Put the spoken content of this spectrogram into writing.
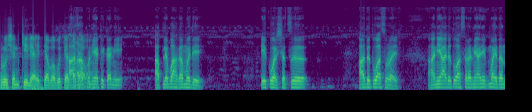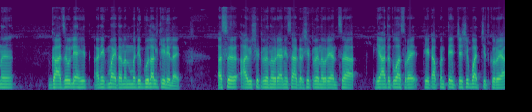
रोशन केले आहे. त्याबाबत त्याचा आज आढावा. आपण या ठिकाणी आपल्या भागामध्ये एक वर्षाचं आदत वासुर आहे. आणि आदत वासराने अनेक मैदानं गाजवली आहेत. अनेक मैदानांमध्ये गुलाल केलेला आहे. असं आविशेठ रणवरे आणि सागरशेठ रणवरे यांचा हे आदत वासुर आहे. थेट आपण त्यांच्याशी बातचीत करूया.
